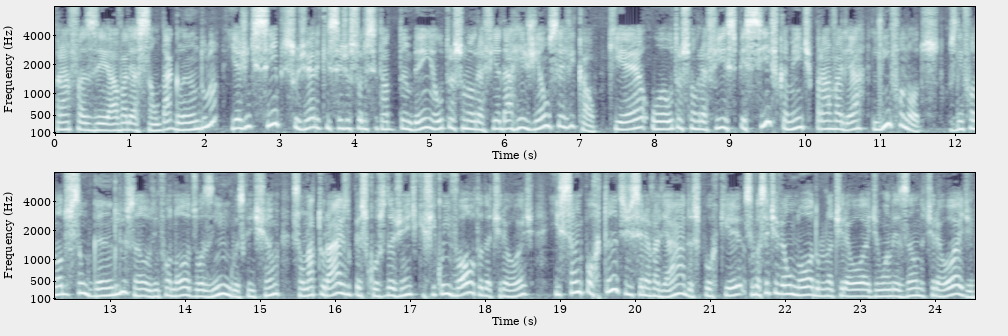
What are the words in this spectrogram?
para fazer a avaliação da glândula e a gente sempre sugere que seja solicitado também a ultrassonografia da região cervical, que é a ultrassonografia especificamente para avaliar linfonodos. Os linfonodos são gânglios, os linfonodos ou as ínguas que a gente chama, são naturais do pescoço da gente que ficam em volta da tireoide e são importantes de serem avaliados porque se você tiver um nódulo na tireoide, uma lesão na tireoide,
